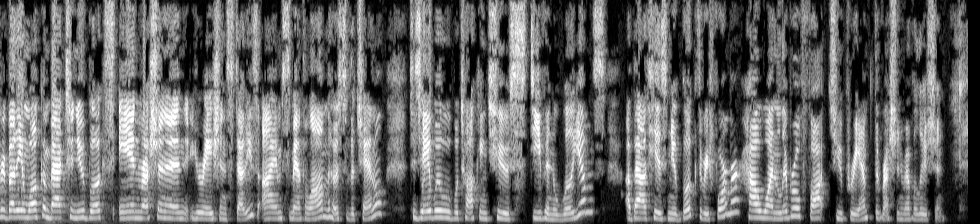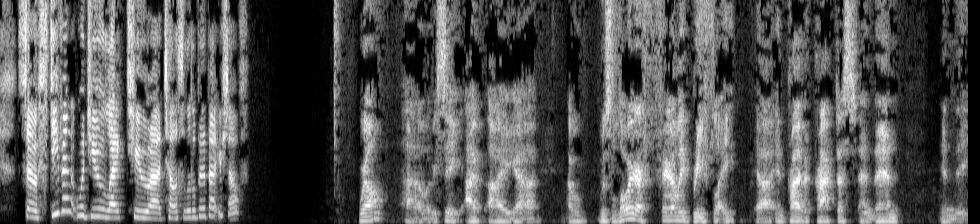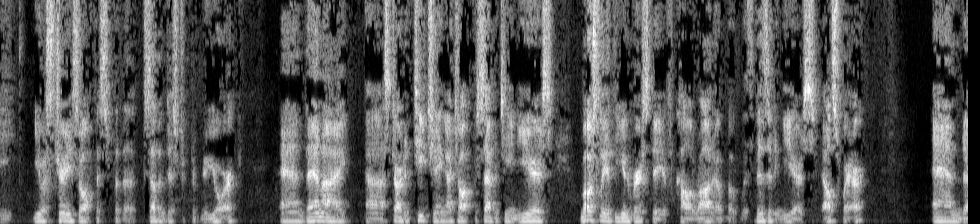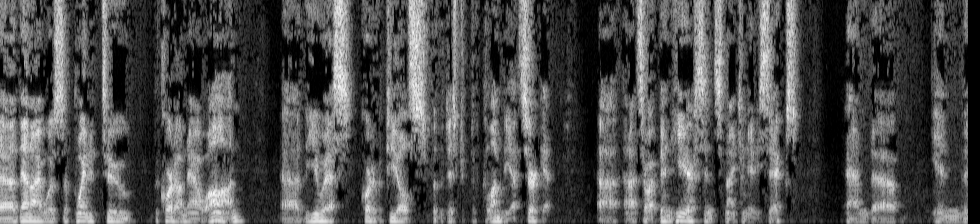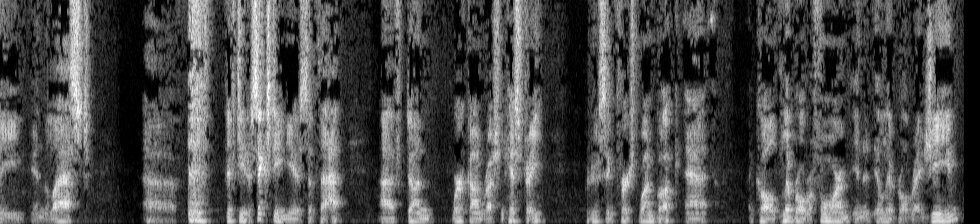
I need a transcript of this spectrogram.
Everybody, and welcome back to New Books in Russian and Eurasian Studies. I am Samantha Lomb, the host of the channel. Today we will be talking to Stephen Williams about his new book, The Reformer How One Liberal Fought to Preempt the Russian Revolution. So, Stephen, would you like to uh, tell us a little bit about yourself? Well, uh, let me see. I, I, uh, I was a lawyer fairly briefly uh, in private practice and then in the U.S. Attorney's Office for the Southern District of New York. And then I uh, started teaching. I taught for 17 years, mostly at the University of Colorado, but with visiting years elsewhere. And uh, then I was appointed to the court I'm now on, uh, the U.S. Court of Appeals for the District of Columbia Circuit. Uh, and I, so I've been here since 1986. And uh, in the in the last uh, 15 or 16 years of that, I've done work on Russian history, producing first one book uh, called Liberal Reform in an Illiberal Regime,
